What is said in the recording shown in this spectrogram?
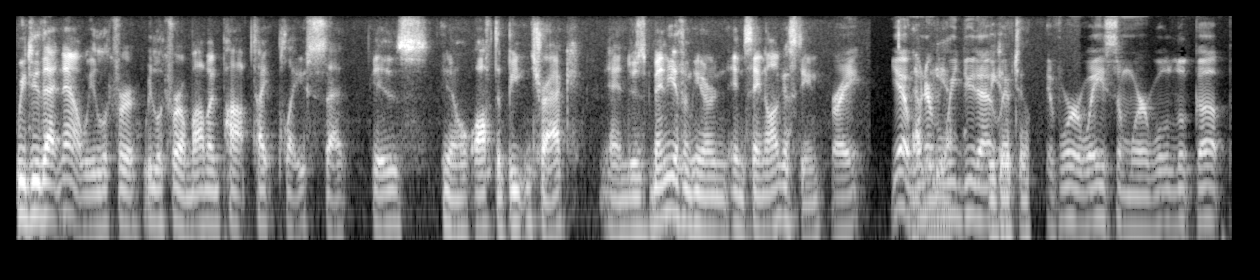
we do that now. We look for we look for a mom and pop type place that is, you know, off the beaten track. And there's many of them here in, in St. Augustine. Right. Yeah. Whenever we, we, do that, we go if, to. if we're away somewhere, we'll look up,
